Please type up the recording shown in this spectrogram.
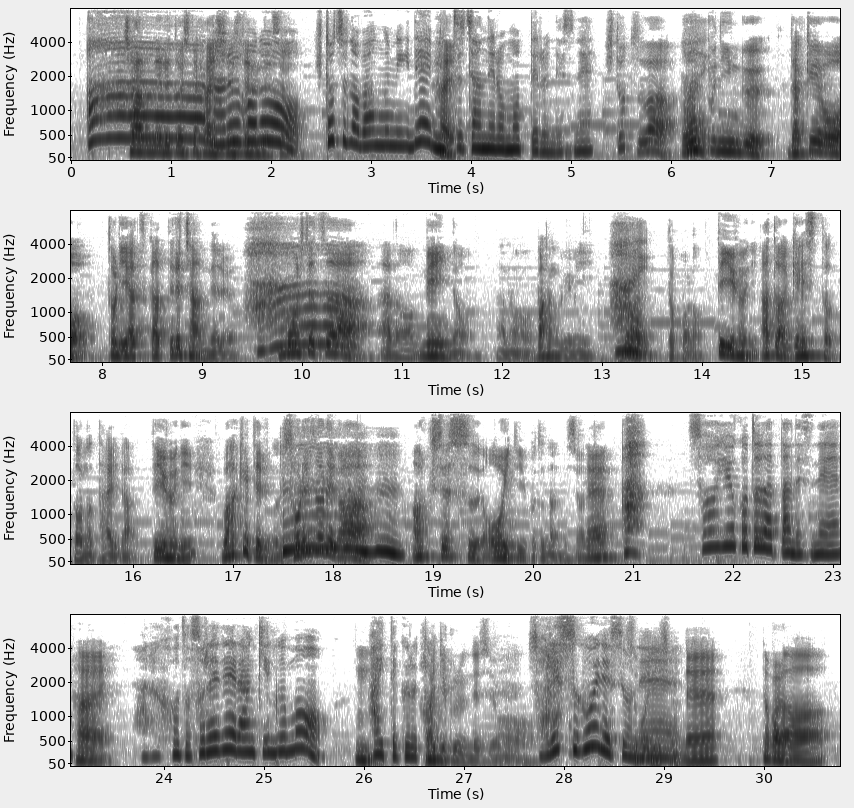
チャンネルとして配信してるんですよ。一つの番組で三つチャンネルを持ってるんですね。一つはオはいープニングだけを取り扱ってるチャンネル。はもう一つ、は、あの、メインの、あの、番組はいのところっていうふうに、あとはゲストとの対談っていうふうに分けてるので、それぞれうんがアクセス数が多いということなんですよね。あ、そういうことだったんですね。はい。なるほど。それでランキングもうん入ってくると。入ってくるんですよ。それすごいですよね。すごいですよね。だから、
